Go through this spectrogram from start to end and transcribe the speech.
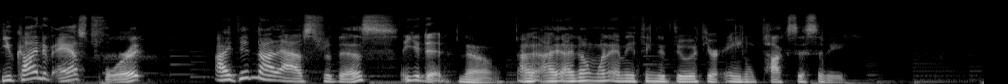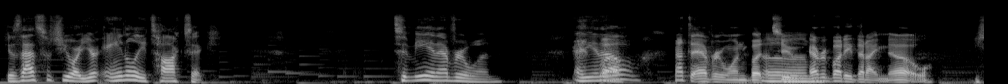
You kind of asked for it. I did not ask for this. You did. No, I, I, I don't want anything to do with your anal toxicity. Because that's what you are. You're anally toxic to me and everyone. And you know, Well, Not to everyone, but to Um, everybody that I know.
